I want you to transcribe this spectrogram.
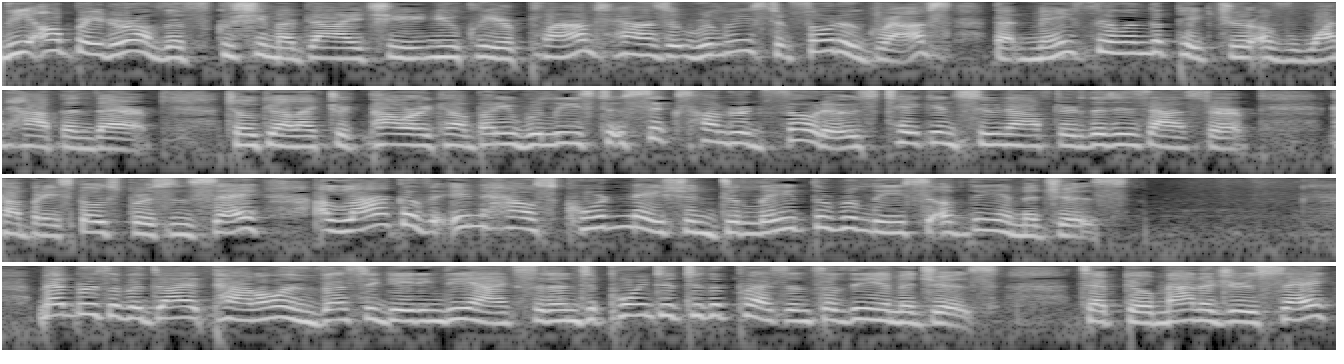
The operator of the Fukushima Daiichi nuclear plant has released photographs that may fill in the picture of what happened there. Tokyo Electric Power Company released 600 photos taken soon after the disaster. Company spokespersons say a lack of in-house coordination delayed the release of the images. Members of a diet panel investigating the accident pointed to the presence of the images. TEPCO managers say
